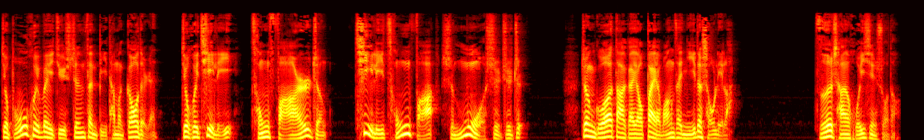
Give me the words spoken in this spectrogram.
就不会畏惧身份比他们高的人，就会弃礼从法而争。弃礼从法是末世之治，郑国大概要败亡在你的手里了。”子产回信说道：“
